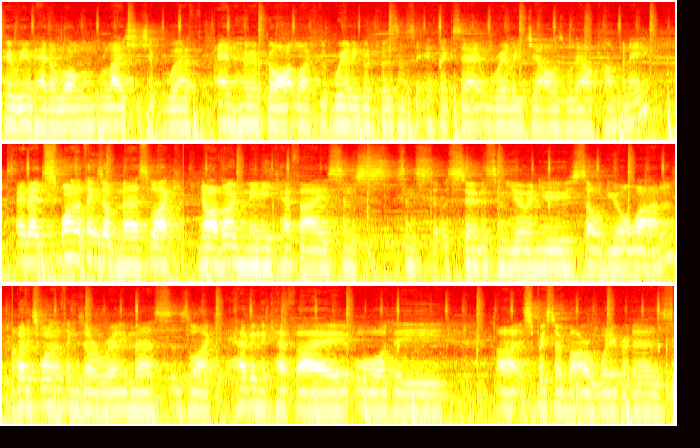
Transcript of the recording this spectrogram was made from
who we have had a long relationship with and who have got like really good business ethics that really gels with our company. And it's one of the things I've missed. Like, you know, I've owned many cafes since since servicing you and you sold your one. But it's one of the things that I really miss is like having the cafe or the uh, espresso bar or whatever it is,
